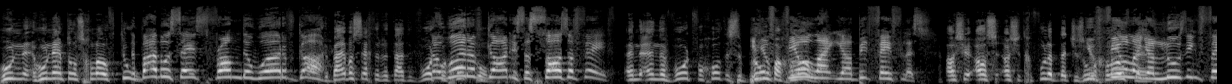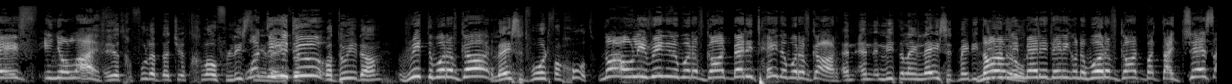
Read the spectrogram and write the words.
Hoe, hoe neemt ons geloof toe? The Bible says from the word of God. De Bijbel zegt dat het uit het woord The van word God of komt. God is the source of faith. En, en het woord van God is de bron you van feel geloof. like you're a bit faithless, Als je, als, als je het gevoel hebt dat je you zonder feel geloof like bent. you're losing faith in your En life, je het gevoel hebt dat je het geloof verliest What in do je you leven. do? Wat doe je dan? read the word of God. Lees het woord van God. Not only reading the word of God, meditate the word of God. En, en niet alleen lezen, het mediteer Not only erop. meditating on the word of God, but digest,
